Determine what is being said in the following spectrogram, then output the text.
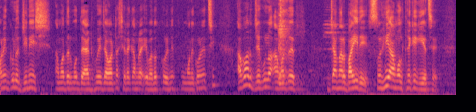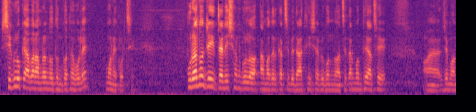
অনেকগুলো জিনিস আমাদের মধ্যে অ্যাড হয়ে যাওয়াটা সেটাকে আমরা এবাদত করে মনে করে নিচ্ছি। আবার যেগুলো আমাদের জানার বাইরে সহি আমল থেকে গিয়েছে, সেগুলোকে আবার আমরা নতুন কথা বলে মনে করছি। পুরানো যেই ট্র্যাডিশনগুলো আমাদের কাছে বেদাত হিসাবে গণ্য আছে, তার মধ্যে আছে যেমন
